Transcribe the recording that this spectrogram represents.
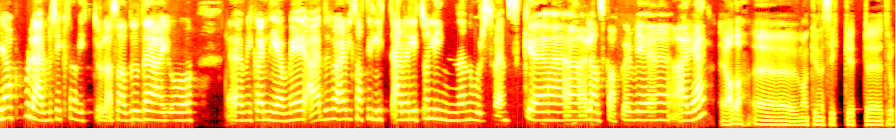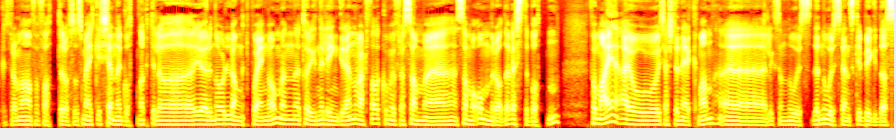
Ja, populærmusikk fra Vittula, sa du. Det er jo eh, Mikael Niemi. Er det, er, er det litt sånn lignende nordsvensk eh, landskaper vi er i her? Ja da, Eh, man kunne sikkert uh, trukket fram en annen forfatter også som jeg ikke kjenner godt nok til å gjøre noe langt poeng om, men Torgny Lindgren i hvert fall kommer fra samme, samme område, Vesterbotn. For meg er jo Kjerstin Ekman eh, liksom nord, den nordsvenske bygdas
